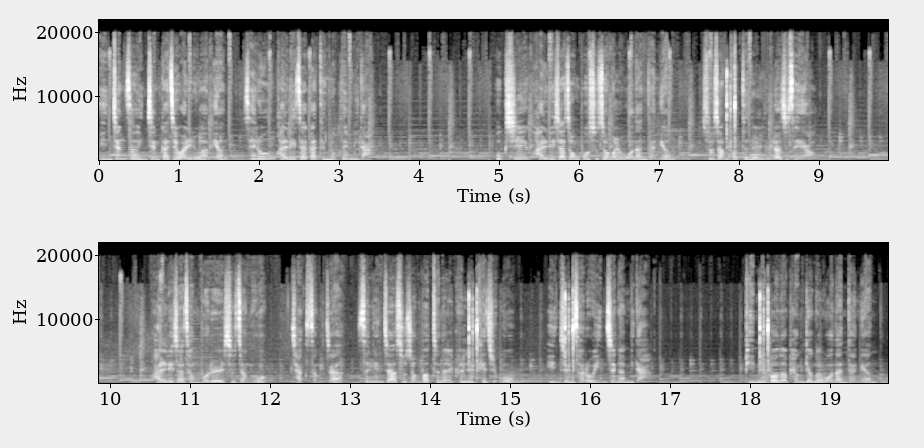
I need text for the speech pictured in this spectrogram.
인증서 인증까지 완료하면 새로운 관리자가 등록됩니다. 혹시 관리자 정보 수정을 원한다면 수정 버튼을 눌러주세요. 관리자 정보를 수정 후 작성자, 승인자 수정 버튼을 클릭해주고 인증서로 인증합니다. 비밀번호 변경을 원한다면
